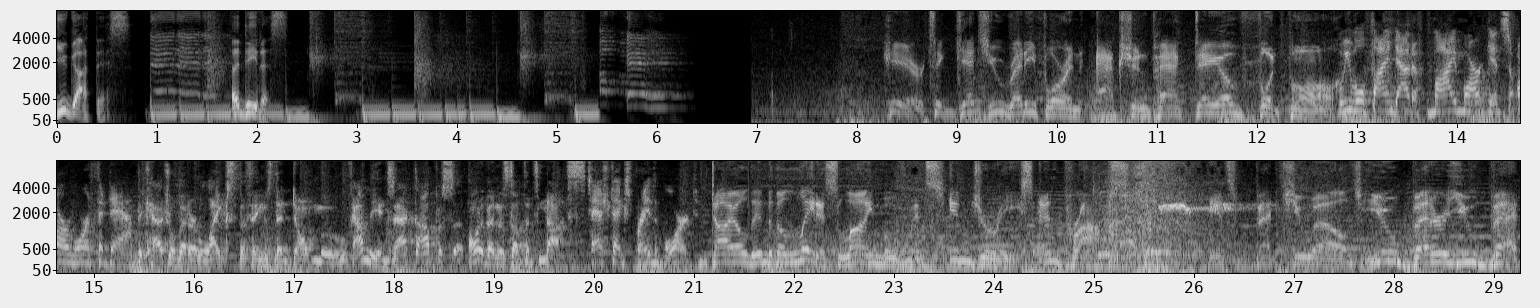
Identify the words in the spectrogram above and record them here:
You got this. Adidas. Here to get you ready for an action packed day of football. We will find out if my markets are worth a damn. The casual better likes the things that don't move. I'm the exact opposite. I want to bet on stuff that's nuts. Hashtag spray the board. Dialed into the latest line movements, injuries, and props. It's BetQL's You Better You Bet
